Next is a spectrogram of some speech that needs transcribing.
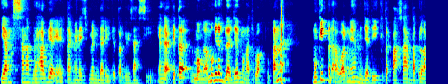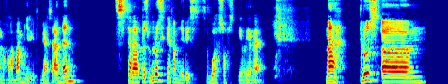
yang sangat berharga ya time management dari ikut organisasi. Ya enggak, kita mau nggak mau kita belajar mengatur waktu karena mungkin pada awalnya menjadi keterpaksaan tapi lama-kelamaan menjadi kebiasaan dan secara terus-menerus ini akan menjadi sebuah soft skill ya enggak. Nah, terus um,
